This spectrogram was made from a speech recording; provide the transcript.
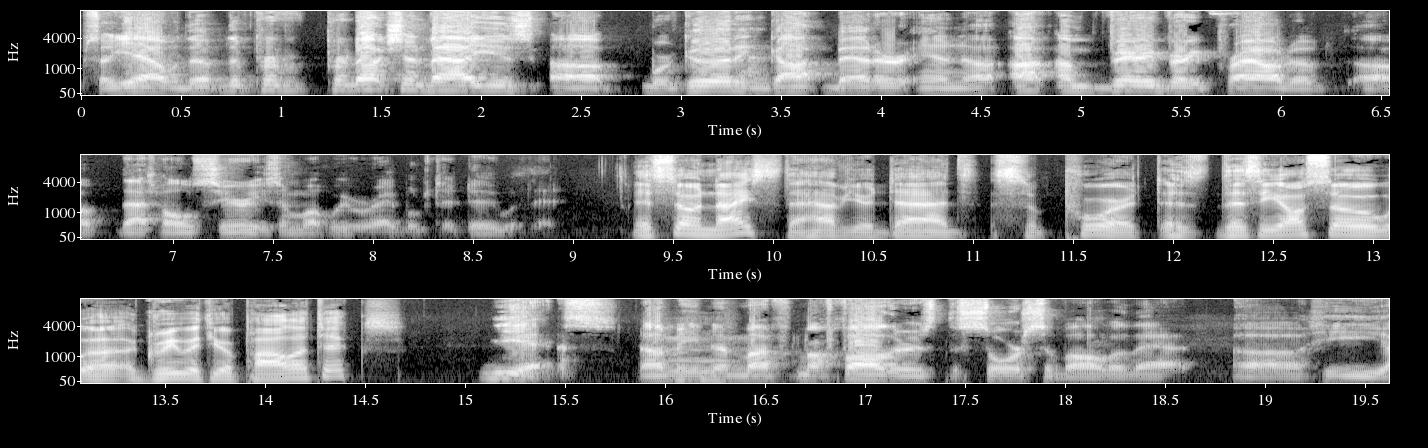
so yeah, the the pr- production values uh, were good and got better, and uh, I, am very very proud of that whole series and what we were able to do with it. It's so nice to have your dad's support. Does does he also uh, agree with your politics? Yes, I mean uh, my my father is the source of all of that. Uh, he.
